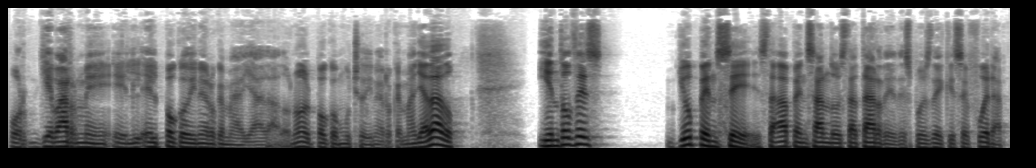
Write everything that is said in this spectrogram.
por llevarme el, el poco dinero que me haya dado, ¿no? El poco, mucho dinero que me haya dado. Y entonces yo pensé, estaba pensando esta tarde, después de que se fuera,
